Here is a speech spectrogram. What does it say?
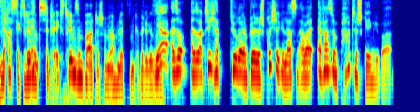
Ja, fast extrem, nett. äh, extrem sympathisch, haben wir auch im letzten Kapitel gesagt. Ja, also, also natürlich hat Tyrion blöde Sprüche gelassen, aber er war sympathisch gegenüber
